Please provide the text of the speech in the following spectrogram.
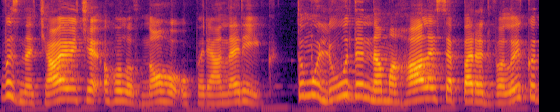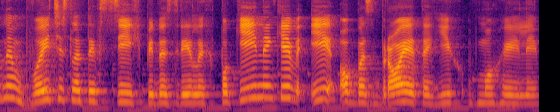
визначаючи головного упиря на рік. Тому люди намагалися перед Великоднем вичислити всіх підозрілих покійників і обезброїти їх в могилі.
